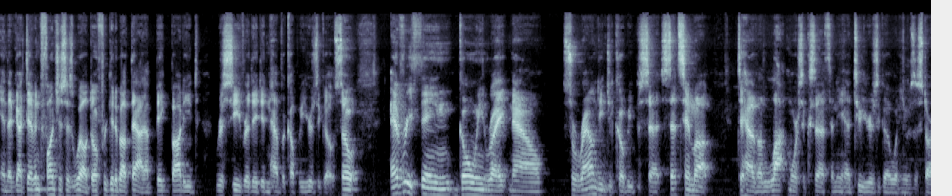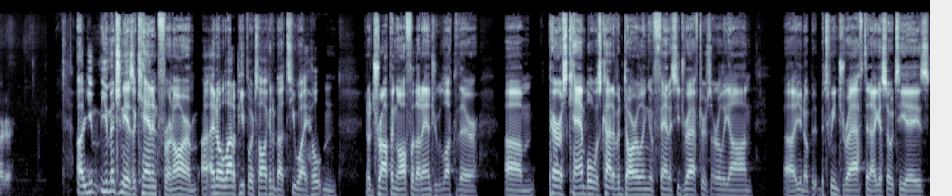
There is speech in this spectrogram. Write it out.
and they've got Devin Funchess as well. Don't forget about that, a big bodied receiver they didn't have a couple years ago. So everything going right now surrounding Jacoby Brissett sets him up to have a lot more success than he had two years ago when he was a starter. Uh, you you mentioned he has a cannon for an arm. I know a lot of people are talking about T.Y. Hilton, you know, dropping off without Andrew Luck there. Um, Parris Campbell was kind of a darling of fantasy drafters early on. Uh, you know, b- between draft and I guess OTAs,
